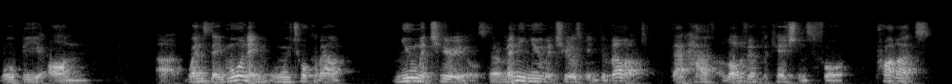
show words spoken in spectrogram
will be on uh, Wednesday morning when we talk about new materials. There are many new materials being developed that have a lot of implications for products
